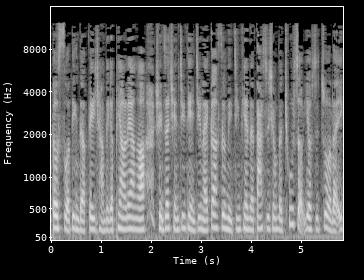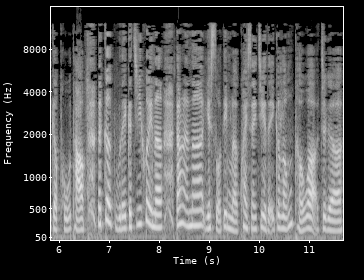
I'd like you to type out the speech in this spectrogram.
都锁定的非常的一个漂亮哦。选择权今天已经来告诉你，今天的大师兄的出手又是做了一个葡萄，那个股的一个机会呢，当然呢也锁定了快筛界的一个龙头哦，这个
